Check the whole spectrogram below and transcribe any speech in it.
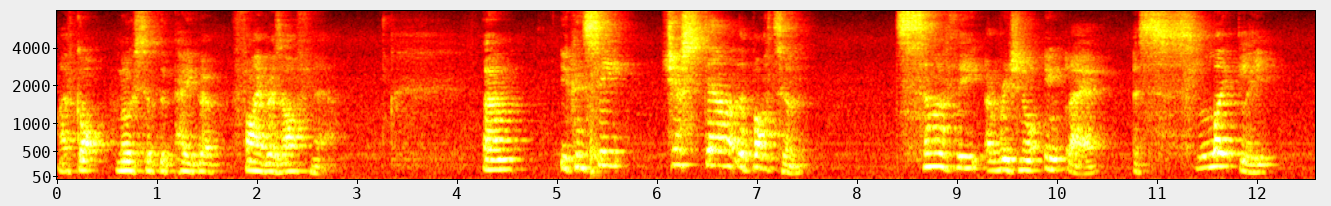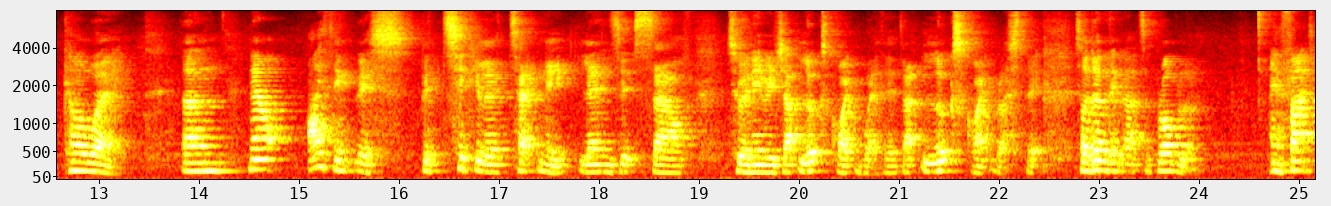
I've got most of the paper fibres off now. Um, you can see just down at the bottom some of the original ink layer has slightly come away. Um, now I think this particular technique lends itself to an image that looks quite weathered, that looks quite rustic, so I don't think that's a problem. In fact,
